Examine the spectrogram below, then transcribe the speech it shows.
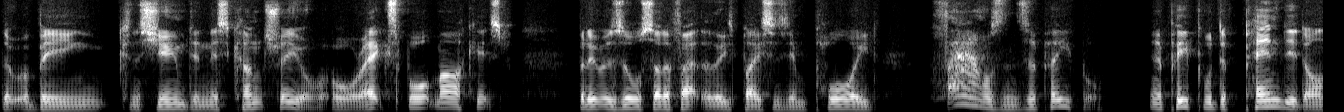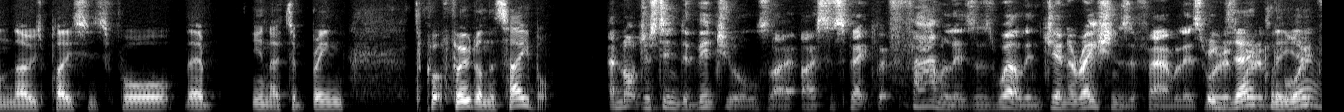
that were being consumed in this country or, or export markets, but it was also the fact that these places employed thousands of people. You know, people depended on those places for their, you know, to bring to put food on the table. And not just individuals, I, I suspect, but families as well, in generations of families were, exactly, were yeah.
